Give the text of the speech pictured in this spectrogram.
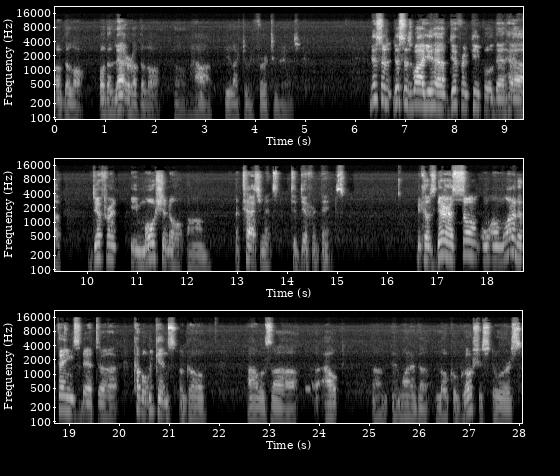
of the law or the letter of the law, um, how you like to refer to it as. This is this is why you have different people that have different emotional um, attachments to different things. Because there is so um, one of the things that uh, a couple weekends ago, I was uh, out um, in one of the local grocery stores,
